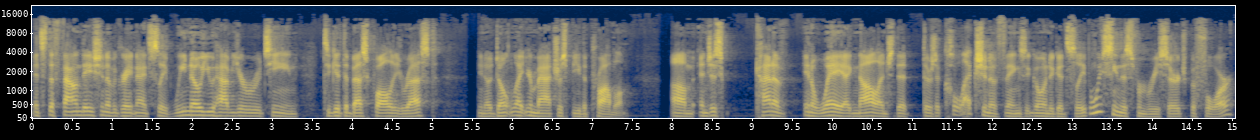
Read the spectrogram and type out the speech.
It's the foundation of a great night's sleep. We know you have your routine to get the best quality rest. You know, don't let your mattress be the problem. Um, and just kind of, in a way, acknowledge that there's a collection of things that go into good sleep. And we've seen this from research before.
